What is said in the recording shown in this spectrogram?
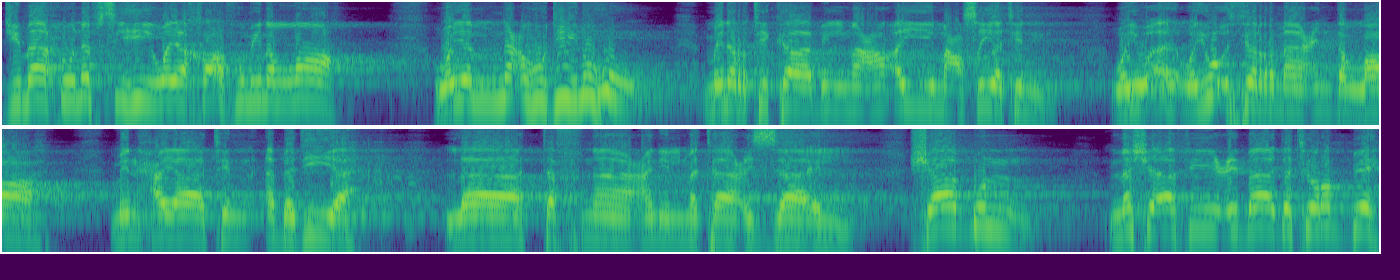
جماح نفسه ويخاف من الله ويمنعه دينه من ارتكاب أي معصية. ويؤثر ما عند الله من حياة أبدية لا تفنى عن المتاع الزائل. شاب نشأ في عبادة ربه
